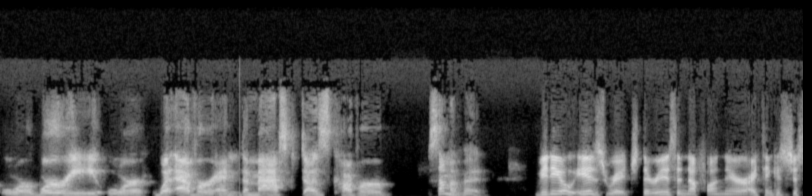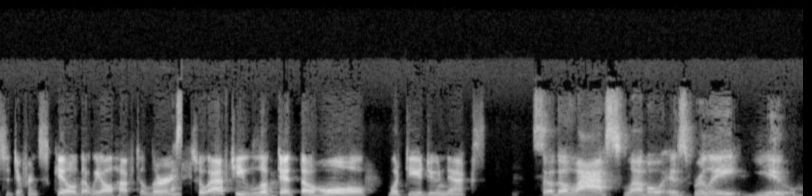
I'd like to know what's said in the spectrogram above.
or worry or whatever and the mask does cover some of it. Video is rich. There is enough on there. I think it's just a different skill that we all have to learn. So after you've looked at the whole what do you do next? So the last level is really you.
